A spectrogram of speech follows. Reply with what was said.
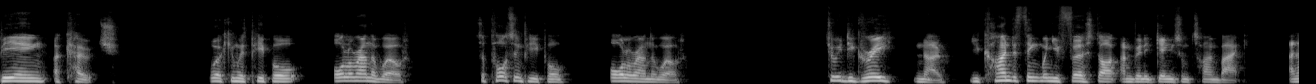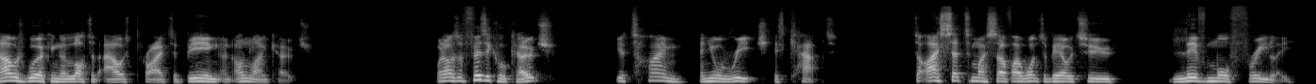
being a coach, working with people all around the world, supporting people all around the world? To a degree, no. You kind of think when you first start, I'm going to gain some time back. And I was working a lot of hours prior to being an online coach. When I was a physical coach, your time and your reach is capped. So I said to myself, I want to be able to live more freely.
